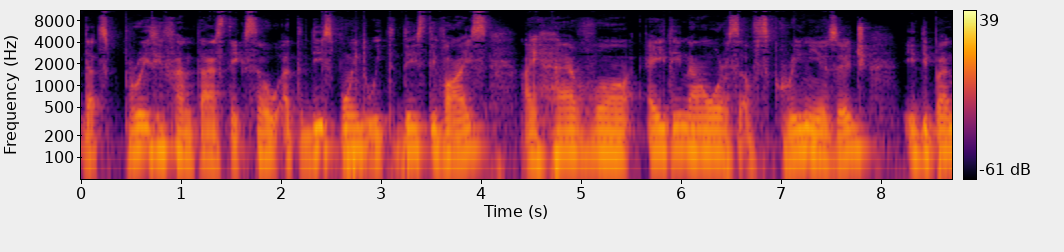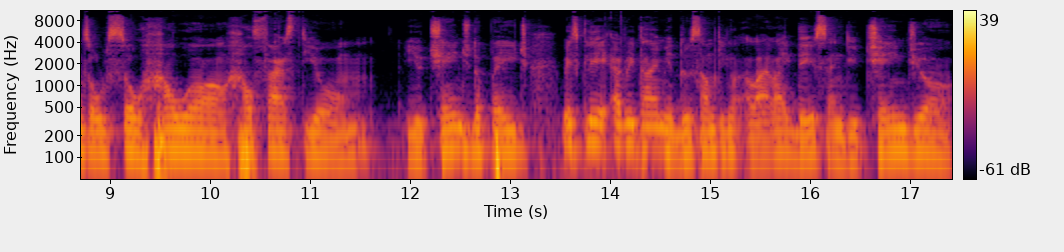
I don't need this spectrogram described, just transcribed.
That's pretty fantastic. So at this point with this device, I have uh, 18 hours of screen usage. It depends also how uh, how fast you um, you change the page. Basically, every time you do something like, this and you change your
